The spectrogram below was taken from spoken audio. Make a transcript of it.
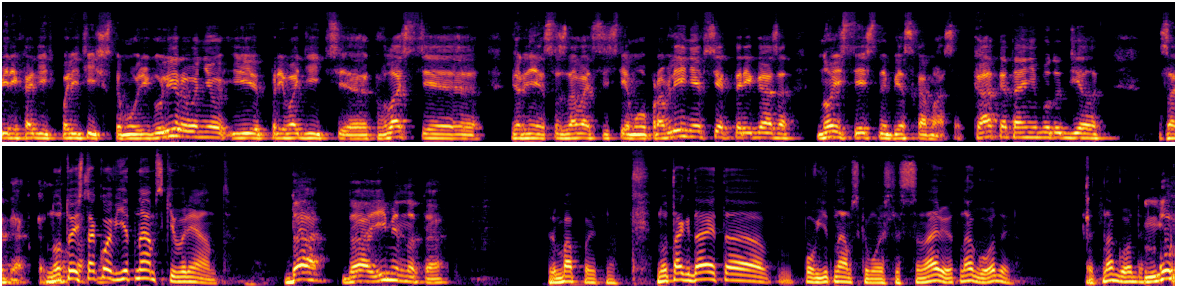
переходить к политическому регулированию и приводить э, к власти, вернее, создавать систему управления в секторе газа, но, естественно, без Хамаса. Как это они будут делать? Загадка. Ну, ну то есть, такой вьетнамский вариант. Да, да, именно так. Любопытно. Ну, тогда это по вьетнамскому, если сценарию, это на годы. Это на годы. Ну,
